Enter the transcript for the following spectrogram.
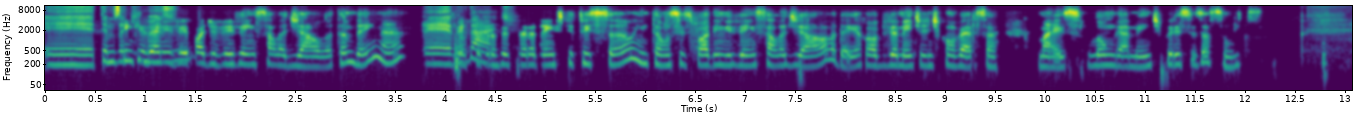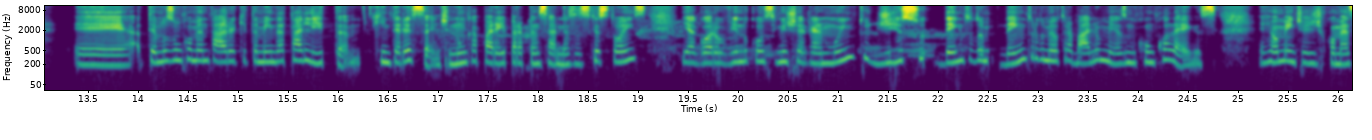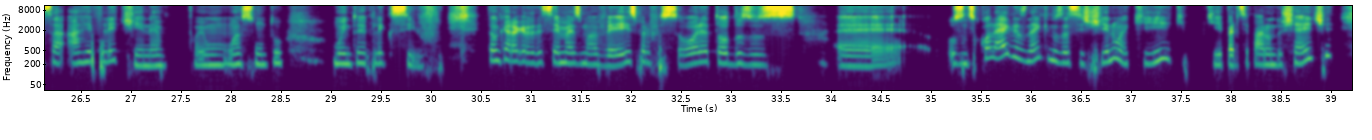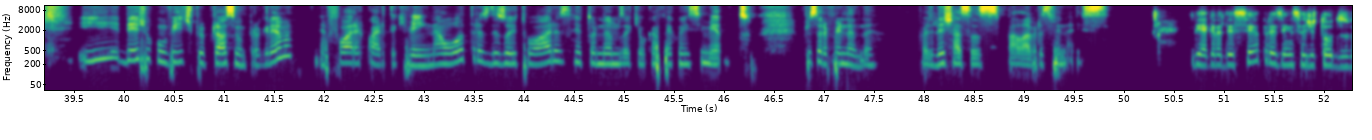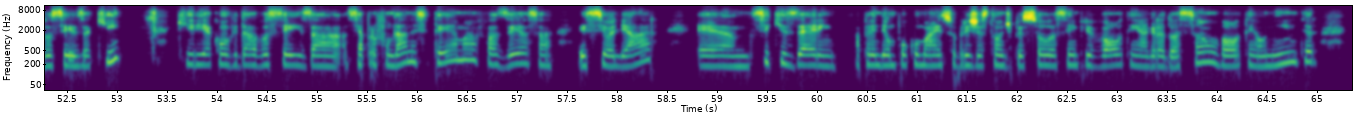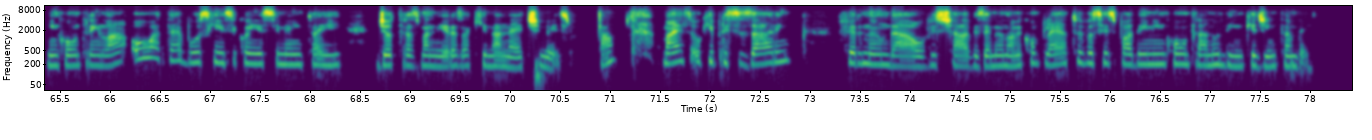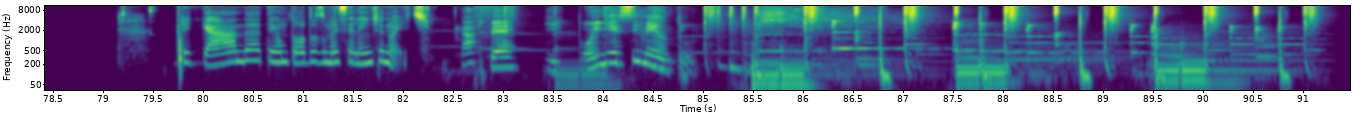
É, temos Quem quiser me um... ver pode ver em sala de aula também, né? É verdade. Eu sou professora da instituição, então vocês podem me ver em sala de aula, daí obviamente a gente conversa mais longamente por esses assuntos. É, temos um comentário aqui também da Talita, que interessante. Nunca parei para pensar nessas questões e agora ouvindo consigo enxergar muito disso dentro do, dentro do meu trabalho mesmo com colegas. É, realmente a gente começa a refletir, né? Foi um, um assunto muito reflexivo. Então quero agradecer mais uma vez, professora, todos os é, os colegas né, que nos assistiram aqui, que, que participaram do chat, e deixo o convite para o próximo programa, né, fora quarta que vem, na outra, às 18 horas, retornamos aqui ao Café Conhecimento. Professora Fernanda, pode deixar suas palavras finais. Queria agradecer a presença de todos vocês aqui. Queria convidar vocês a se aprofundar nesse tema, fazer essa, esse olhar. É, se quiserem aprender um pouco mais sobre gestão de pessoas, sempre voltem à graduação, voltem ao Ninter, encontrem lá, ou até busquem esse conhecimento aí de outras maneiras aqui na net mesmo, tá? Mas o que precisarem, Fernanda Alves Chaves é meu nome completo e vocês podem me encontrar no LinkedIn também. Obrigada, tenham todos uma excelente noite. Café e conhecimento.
